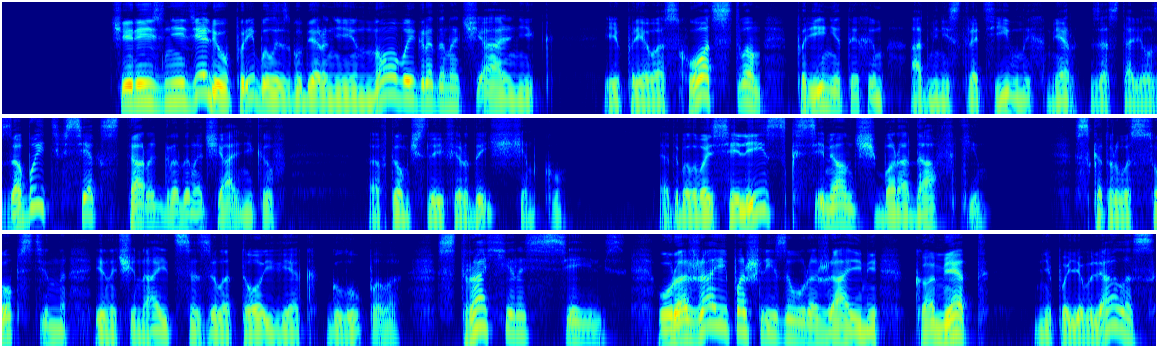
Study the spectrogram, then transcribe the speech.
Через неделю прибыл из губернии новый градоначальник, и превосходством принятых им административных мер заставил забыть всех старых градоначальников, а в том числе и Фердыщенку. Это был Василиск Семенович Бородавкин, с которого, собственно, и начинается золотой век глупого. Страхи рассеялись, урожаи пошли за урожаями, комет не появлялась,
